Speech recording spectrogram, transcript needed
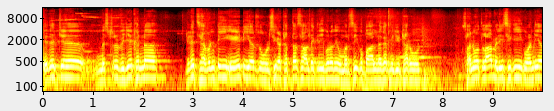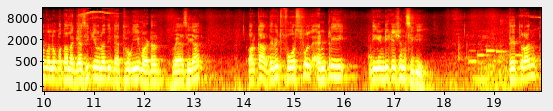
ਇਹਦੇ 'ਚ ਮਿਸਟਰ ਵਿਜੇ ਖੰਨਾ, ਜਿਹੜੇ 78 ਇਅਰਸ 올ਡ ਸੀ 78 ਸਾਲ ਦੇ ਕਰੀਬ ਉਹਨਾਂ ਦੀ ਉਮਰ ਸੀ, ਗੋਪਾਲ ਨਗਰ, ਮਜੀਠਾ ਰੋਡ ਸਾਨੂੰ ਇਤਲਾਹ ਮਿਲੀ ਸੀ ਕਿ ਗੁਆਂਢੀਆਂ ਵੱਲੋਂ ਪਤਾ ਲੱਗਿਆ ਸੀ ਕਿ ਉਹਨਾਂ ਦੀ ਡੈਥ ਹੋ ਗਈ ਹੈ ਮਰਡਰ ਹੋਇਆ ਸੀਗਾ। ਔਰ ਘਰ ਦੇ ਵਿੱਚ ਫੋਰਸਫੁਲ ਐਂਟਰੀ ਦੀ ਇੰਡੀਕੇਸ਼ਨ ਸੀਗੀ। ਤੇ ਤੁਰੰਤ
